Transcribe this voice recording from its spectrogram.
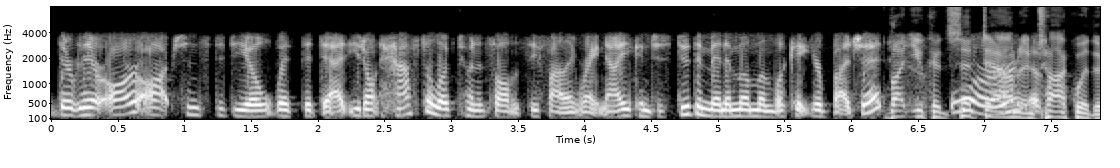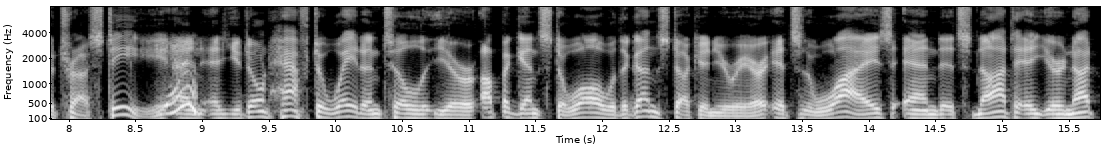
there there are options to deal with the debt. You don't have to look to an insolvency filing right now. You can just do the minimum and look at your budget. But you could sit Or- down and talk with a trustee, Yeah. and, and you don't have to wait until you're up against a wall with a gun stuck in your ear. It's wise, and it's not you're not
